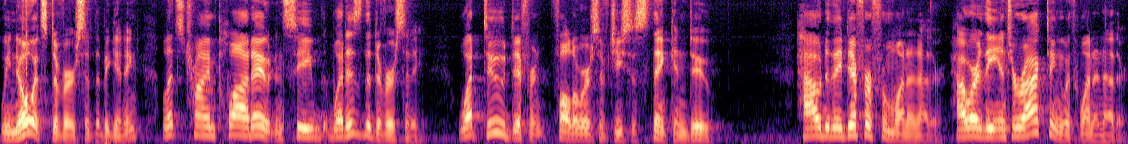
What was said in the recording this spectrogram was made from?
we know it's diverse at the beginning. Let's try and plot out and see what is the diversity? What do different followers of Jesus think and do? How do they differ from one another? How are they interacting with one another?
